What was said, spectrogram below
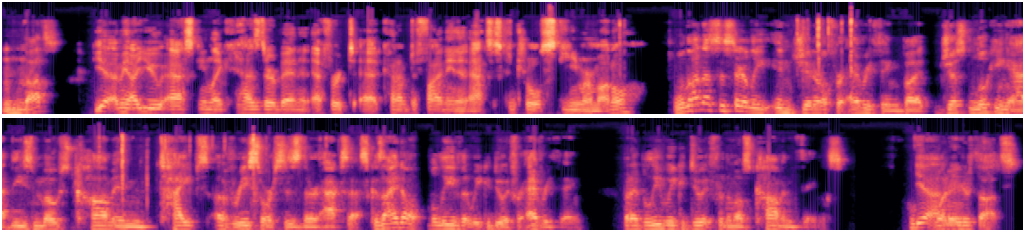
Mhm. Thoughts? Yeah, I mean, are you asking like, has there been an effort at kind of defining an access control scheme or model? Well, not necessarily in general for everything, but just looking at these most common types of resources that are accessed. Because I don't believe that we could do it for everything, but I believe we could do it for the most common things. Yeah, what I mean, are your thoughts?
